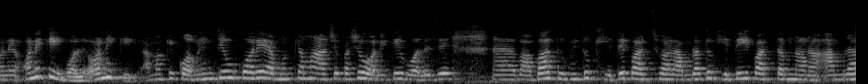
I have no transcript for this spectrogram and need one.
মানে অনেকেই বলে, অনেকেই আমাকে কমেন্টেও করে, এমনকি আমার আশেপাশেও অনেকেই বলে যে বাবা, তুমি তো খেতে পারছ, আর আমরা তো খেতেই পারতাম না। আমরা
